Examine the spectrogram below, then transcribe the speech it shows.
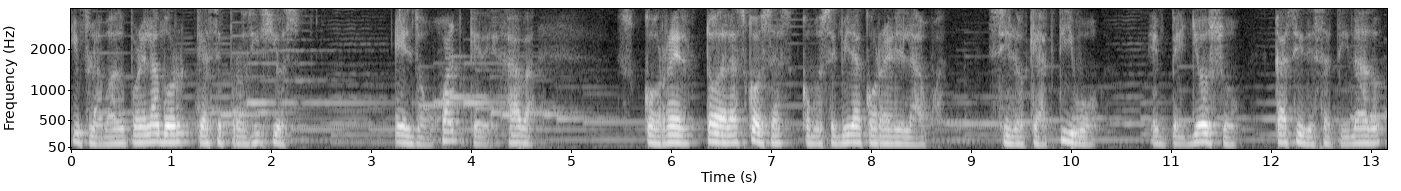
inflamado por el amor que hace prodigios. El don Juan que dejaba correr todas las cosas como se mira correr el agua, sino que activo, empeñoso, casi desatinado,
